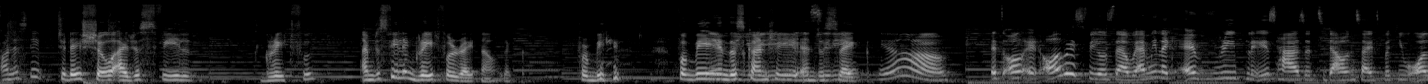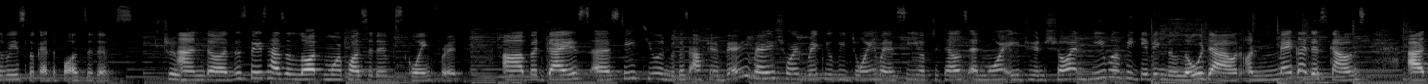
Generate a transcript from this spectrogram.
Honestly, today's show, I just feel grateful. I'm just feeling grateful right now, like for being for being in, in this country and just like yeah. It's all it always feels that way. I mean like every place has its downsides but you always look at the positives. True. and uh, this place has a lot more positives going for it. Uh, but guys uh, stay tuned because after a very very short break we'll be joined by the ceo of Chitels and more adrian shaw and he will be giving the lowdown on mega discounts at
